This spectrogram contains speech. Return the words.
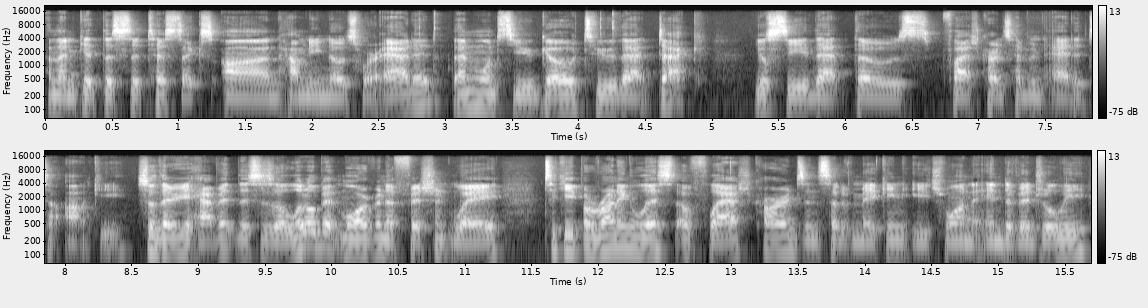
and then get the statistics on how many notes were added. Then once you go to that deck, you'll see that those flashcards have been added to Anki. So there you have it. This is a little bit more of an efficient way to keep a running list of flashcards instead of making each one individually.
